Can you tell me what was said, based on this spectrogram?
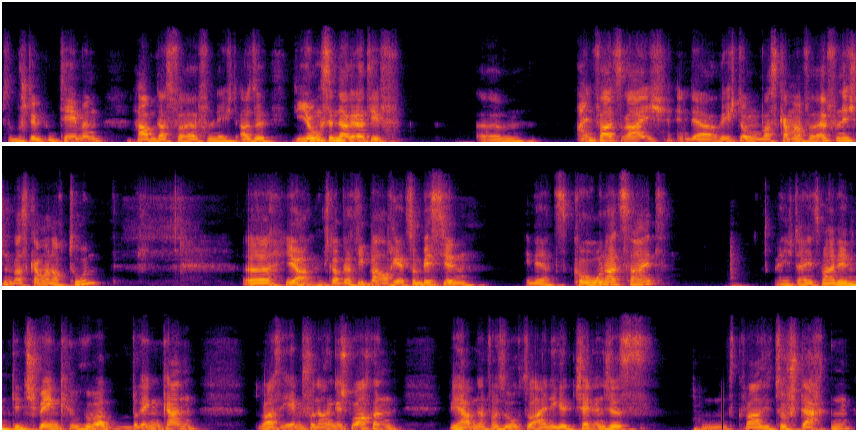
zu bestimmten Themen, haben das veröffentlicht. Also die Jungs sind da relativ ähm, einfallsreich in der Richtung, was kann man veröffentlichen, was kann man auch tun. Äh, ja, ich glaube, das sieht man auch jetzt so ein bisschen in der Corona-Zeit wenn ich da jetzt mal den, den Schwenk rüberbringen kann, du hast eben schon angesprochen, wir haben dann versucht, so einige Challenges quasi zu starten.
